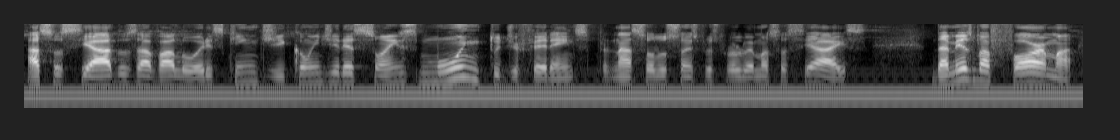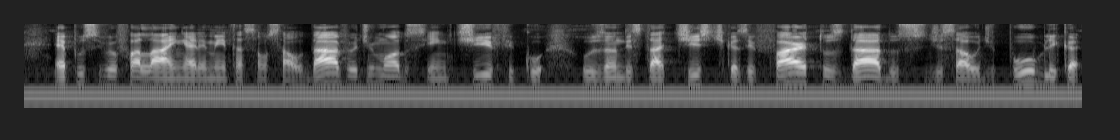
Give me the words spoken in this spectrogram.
associados a valores que indicam em direções muito diferentes nas soluções para os problemas sociais. Da mesma forma, é possível falar em alimentação saudável de modo científico, usando estatísticas e fartos dados de saúde pública,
